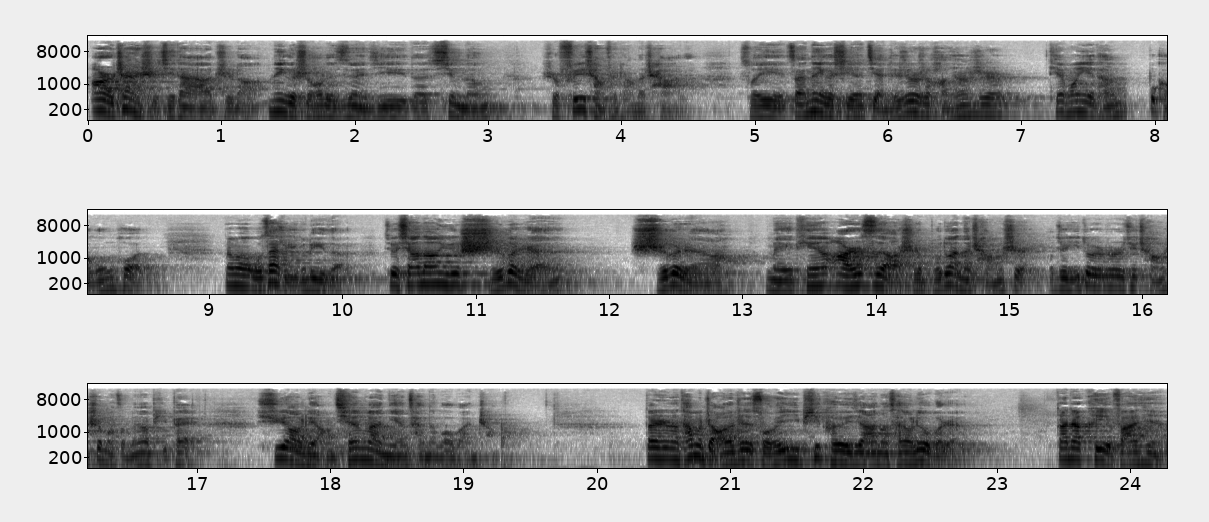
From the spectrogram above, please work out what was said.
二战时期，大家要知道，那个时候的计算机的性能是非常非常的差的，所以在那个时间简直就是好像是天方夜谭、不可攻破的。那么我再举一个例子，就相当于十个人，十个人啊，每天二十四小时不断的尝试，我就一对一对去尝试嘛，怎么样匹配，需要两千万年才能够完成。但是呢，他们找的这所谓一批科学家呢，才有六个人。大家可以发现，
